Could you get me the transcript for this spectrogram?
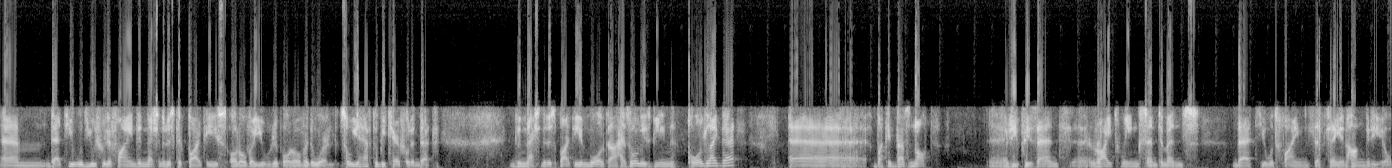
um, that you would usually find in nationalistic parties all over Europe or over the world. So you have to be careful in that. The Nationalist Party in Malta has always been called like that, uh, but it does not uh, represent uh, right wing sentiments that you would find, let's say, in Hungary or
